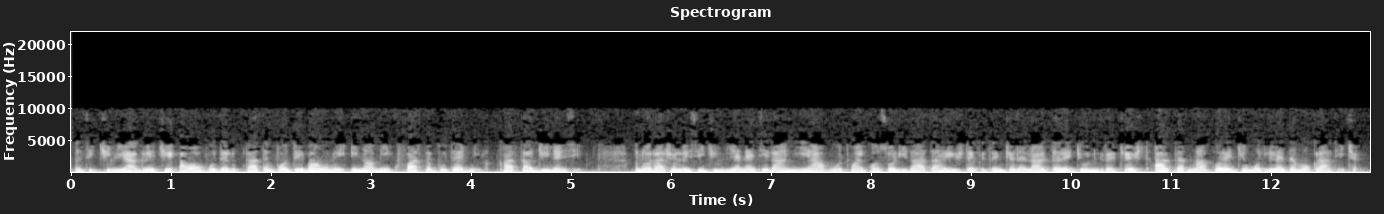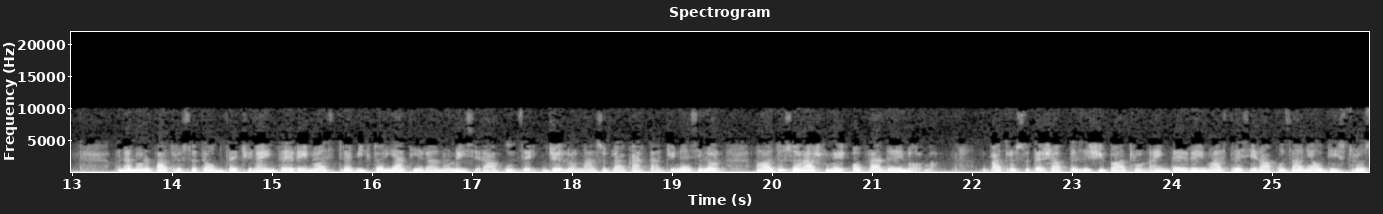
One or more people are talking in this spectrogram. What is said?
În Sicilia, grecii au avut de luptat împotriva unui inamic foarte puternic, cartaginezii. În orașele siciliene, tirania, mult mai consolidată aici decât în celelalte regiuni grecești, alterna cu regimurile democratice. În anul 480 înaintea erei noastre, victoria tiranului Siracuzei, Gelon, asupra cartaginezilor, a adus orașului o pradă enormă. În 474, înaintea erei noastre, siracuzanii au distrus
